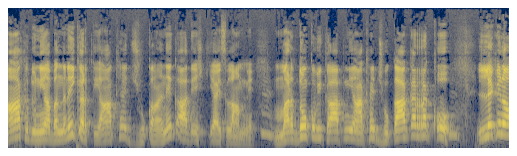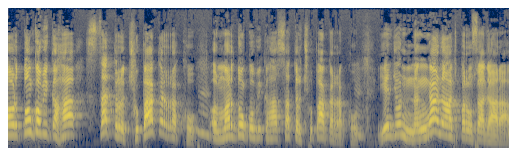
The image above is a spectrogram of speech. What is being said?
आँख दुनिया बंद नहीं करती आँखें झुकाने का आदेश किया इस्लाम ने। मर्दों को भी कहा अपनी आँखें झुका कर रखो। लेकिन औरतों को भी कहा सत्र छुपा कर रखो। और मर्दों को भी कहा सत्र छुपा कर रखो। ये जो नंगा नाच परोसा जा रहा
